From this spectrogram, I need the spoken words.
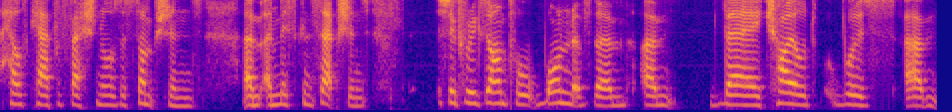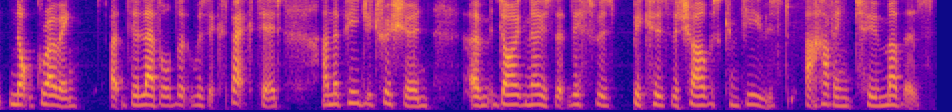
healthcare professionals' assumptions um, and misconceptions. So, for example, one of them, um, their child was um, not growing at the level that was expected, and the paediatrician um, diagnosed that this was because the child was confused at having two mothers.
